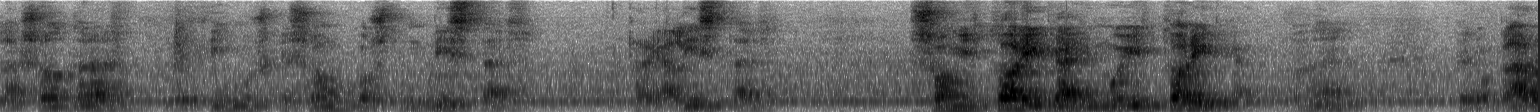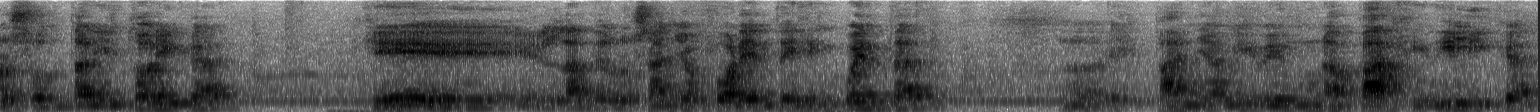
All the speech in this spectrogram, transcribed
Las otras decimos que son costumbristas, realistas, son históricas y muy históricas. Pero claro, son tan históricas que las de los años 40 y 50, España vive en una paz idílica,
